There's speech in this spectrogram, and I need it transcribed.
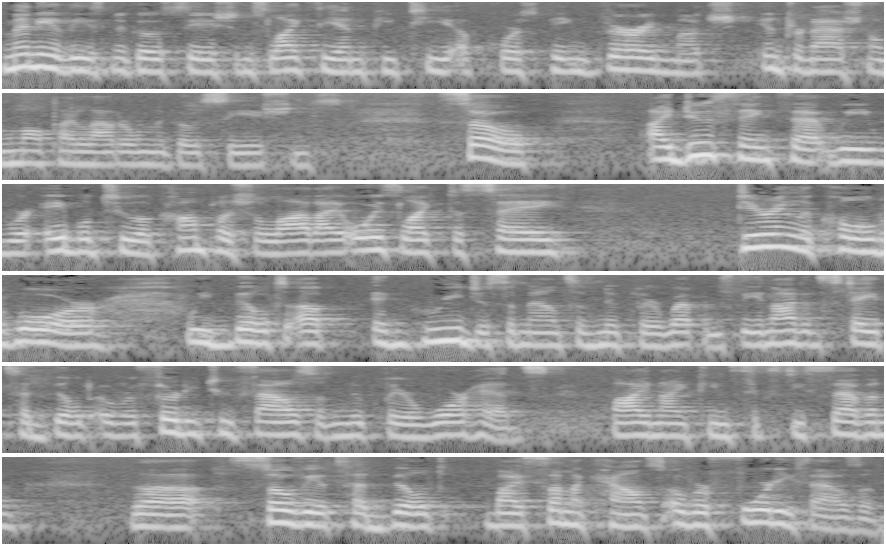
Many of these negotiations, like the NPT, of course, being very much international multilateral negotiations. So I do think that we were able to accomplish a lot. I always like to say during the Cold War, we built up egregious amounts of nuclear weapons. The United States had built over 32,000 nuclear warheads by 1967. The Soviets had built, by some accounts, over 40,000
